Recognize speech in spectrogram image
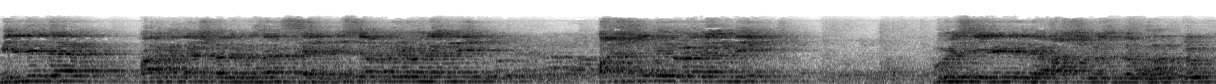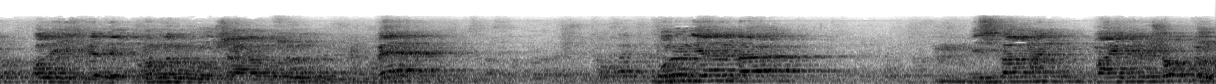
Millete, arkadaşlarımıza servis yapmayı öğrendik. Aşçılığı öğrendik. Bu vesileyle de aşçımızı da unuttuk. O da hizmet etti. Onun ruhu şahane olsun. Ve bunun yanında İslam'ın payları çoktur.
